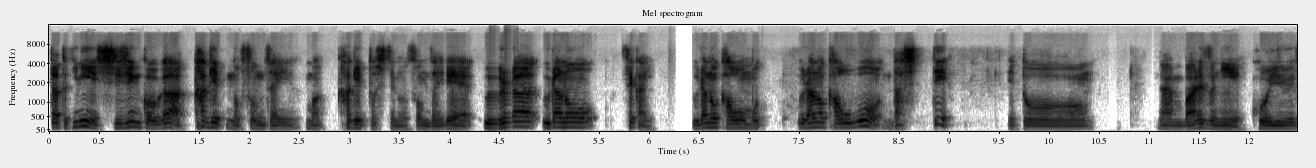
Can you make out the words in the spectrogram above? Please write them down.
た時に主人公が影の存在、まあ影としての存在で、裏、裏の世界、裏の顔をも、裏の顔を出して、えっと、なバレずにこういう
